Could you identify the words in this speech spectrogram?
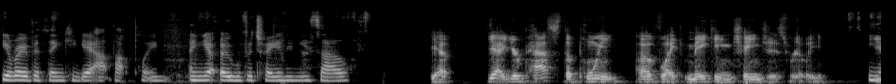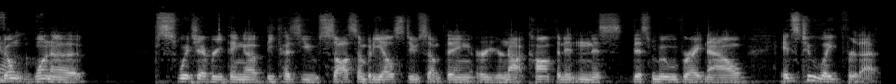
you're overthinking it at that point and you're overtraining yourself. Yep. Yeah, you're past the point of like making changes, really. You don't want to switch everything up because you saw somebody else do something or you're not confident in this this move right now. It's too late for that.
